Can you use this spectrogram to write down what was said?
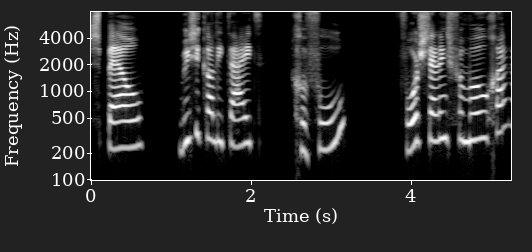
spel, muzikaliteit, gevoel, voorstellingsvermogen,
